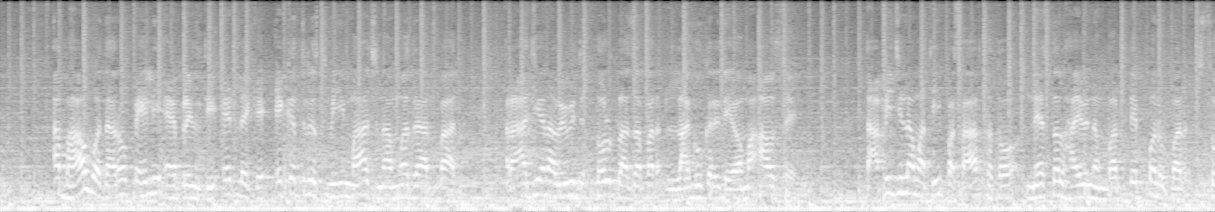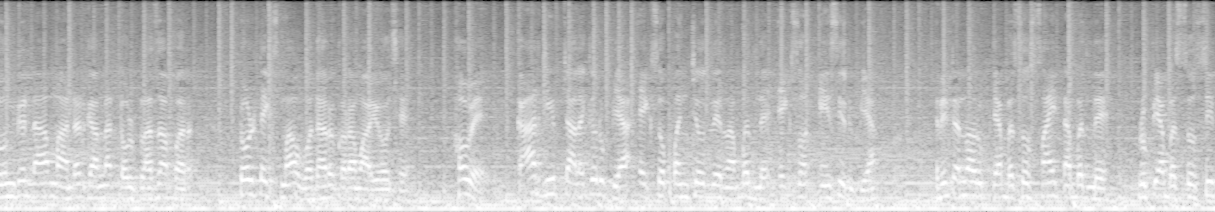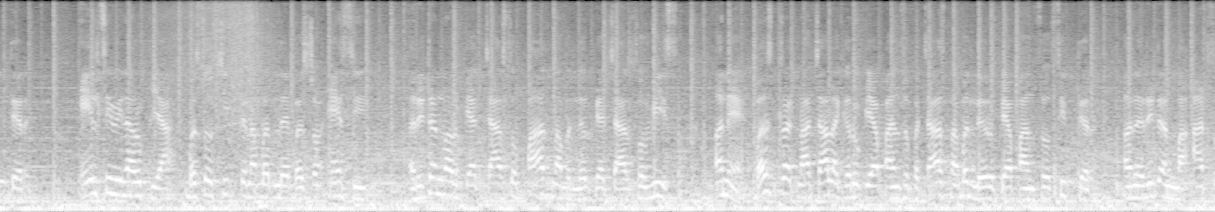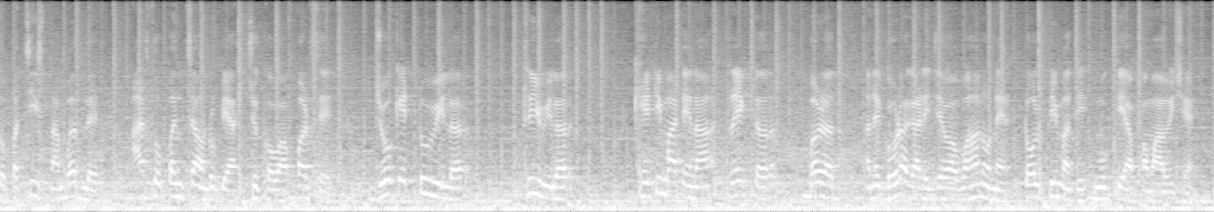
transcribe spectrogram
આ ભાવ વધારો પહેલી એપ્રિલથી એટલે કે એકત્રીસમી માર્ચના મધરાત બાદ રાજ્યના વિવિધ ટોલ પ્લાઝા પર લાગુ કરી દેવામાં આવશે. તાપી જિલ્લામાંથી પસાર થતો નેશનલ હાઈવે નંબર ત્રેપન ઉપર સોનગઢના માંડળ ગામના ટોલ પ્લાઝા પર ટોલ ટેક્સમાં વધારો કરવામાં આવ્યો છે. હવે કાર જીપ ચાલકે રૂપિયા એકસો પંચોતેરના બદલે એકસો એંસી રૂપિયા રિટર્નમાં રૂપિયા બસો સાહીઠના બદલે રૂપિયા બસો સિત્તેર એલસીવીના રૂપિયા બસો સિત્તેરના બદલે બસો એંસી રિટર્નમાં રૂપિયા ચારસો પાંચના બદલે રૂપિયા ચારસો વીસ અને બસ ટ્રકના ચાલકે રૂપિયા પાંચસો પચાસના બદલે રૂપિયા પાંચસો સિત્તેર અને રિટર્નમાં આઠસો પચીસના બદલે આઠસો પંચાવન રૂપિયા ચૂકવવા પડશે. જો કે ટુ વ્હીલર, થ્રી વ્હીલર, ખેતી માટેના ટ્રેક્ટર, બળદ અને ઘોડાગાડી જેવા વાહનોને ટોલ ફીમાંથી મુક્તિ આપવામાં આવી છે.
